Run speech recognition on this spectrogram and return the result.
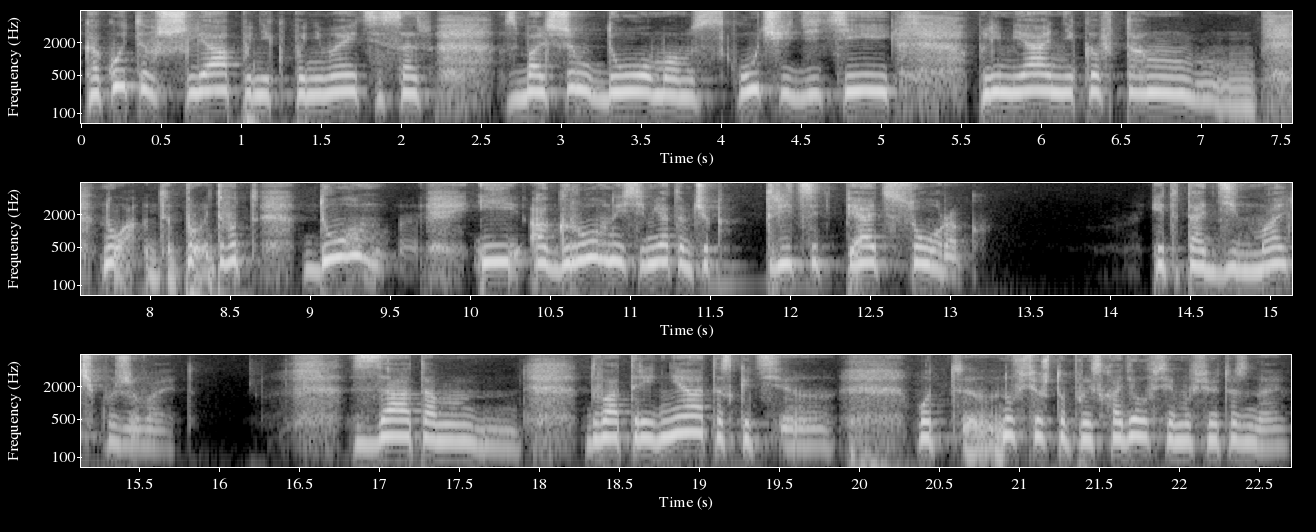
Какой-то шляпник, понимаете, со, с большим домом, с кучей детей, племянников там. Ну, это, это вот дом и огромная семья, там человек 35-40. Этот один мальчик выживает. За там 2-3 дня, так сказать, э, вот, э, ну, все, что происходило, все мы все это знаем.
